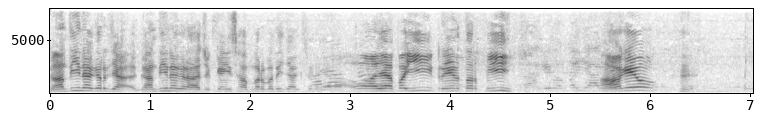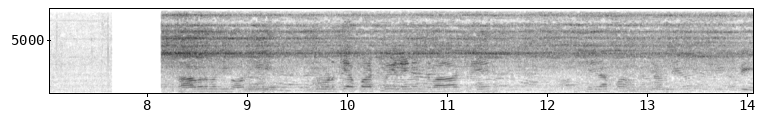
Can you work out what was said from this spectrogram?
ਗਾਂਧੀ ਨਗਰ ਗਾਂਧੀ ਨਗਰ ਆ ਚੁੱਕੇ ਆਂ ਜੀ ਸਾਬਰਮਤੀ ਜੰਕਸ਼ਨ ਜਾਣਾ। ਉਹ ਆ ਜਾ ਭਾਈ ਟ੍ਰੇਨ ਤੁਰ ਪਈ। ਆ ਗਏ ਹੋ ਸਾਬਰਮਤੀ ਪਹੁੰਚ ਗਏ ਮੁੜ ਕੇ ਆਪਾਂ 8 ਵਜੇ ਲੈਣੇ ਦੁਬਾਰਾ ਟ੍ਰੇਨ ਫਿਰ ਆਪਾਂ ਹੁਣ ਜਾਂਦੇ ਹਾਂ ਤੇ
